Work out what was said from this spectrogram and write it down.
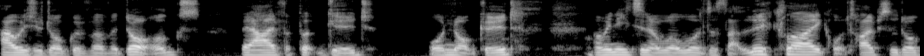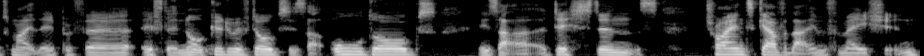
how is your dog with other dogs, they either put good or not good. And we need to know, well, what does that look like? What types of dogs might they prefer? If they're not good with dogs, is that all dogs? Is that at a distance? Trying to gather that information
